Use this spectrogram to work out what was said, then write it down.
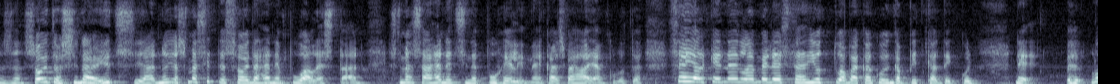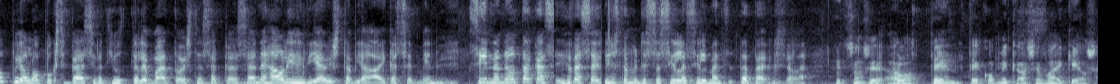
No sanon, soita sinä itse. Ja no jos mä sitten soitan hänen puolestaan, sitten mä saan hänet sinne puhelimeen kanssa vähän ajan kuluttua. Sen jälkeen ne menee sitä juttua vaikka kuinka pitkälti, kun ne loppujen lopuksi pääsivät juttelemaan toistensa kanssa. Ja nehän oli hyviä ystäviä aikaisemmin. Niin. Siinä ne on takaisin hyvässä ystävyydessä sillä silmän täpäyksellä. Niin. se on se aloitteen teko, mikä on se vaikeus.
